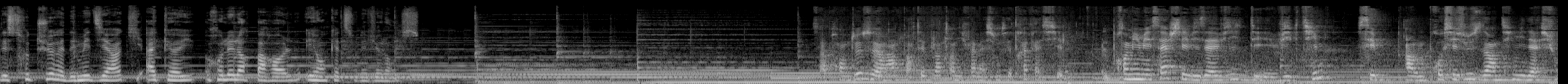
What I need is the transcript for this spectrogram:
des structures et des médias qui accueillent, relaient leurs paroles et enquêtent sur les violences. Ça prend deux heures hein, de porter plainte en diffamation, c'est très facile. Le premier message, c'est vis-à-vis des victimes. C'est un processus d'intimidation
